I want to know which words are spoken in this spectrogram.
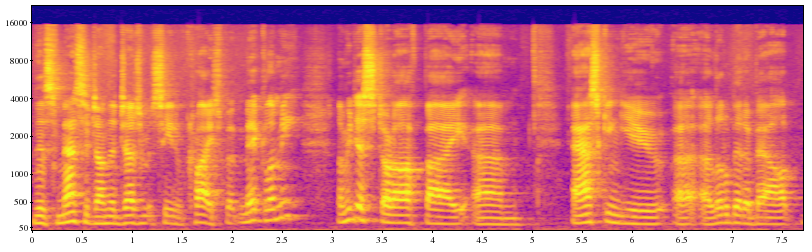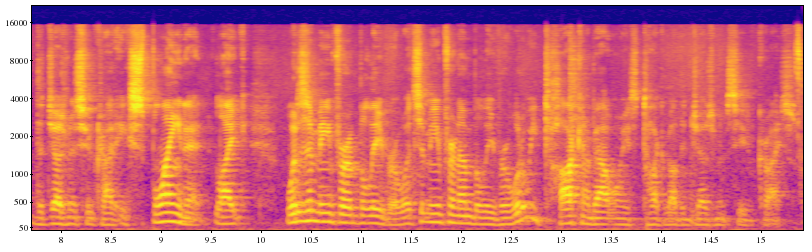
this message on the judgment seat of Christ. But Mick, let me let me just start off by um, asking you a little bit about the judgment seat of Christ. Explain it. Like, what does it mean for a believer? What's it mean for an unbeliever? What are we talking about when we talk about the judgment seat of Christ?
